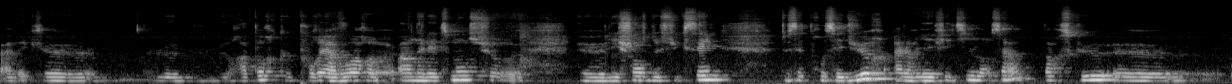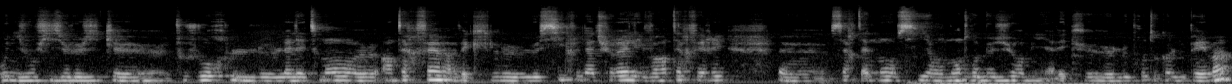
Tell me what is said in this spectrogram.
avec le, le, rapport que pourrait avoir un allaitement sur les chances de succès de cette procédure. Alors il y a effectivement ça, parce que au niveau physiologique, euh, toujours l'allaitement euh, interfère avec le, cycle naturel et va interférer euh, certainement aussi en moindre mesure, mais avec le protocole de PMA.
